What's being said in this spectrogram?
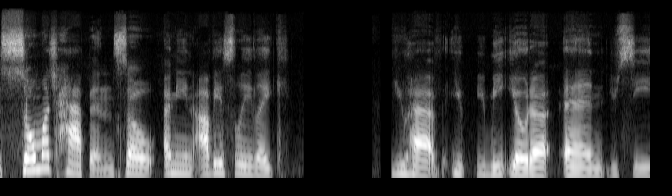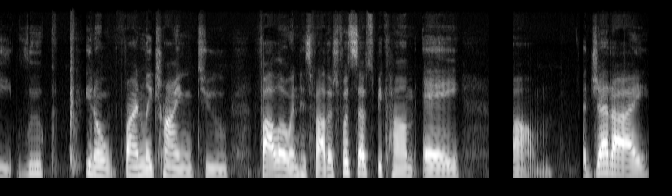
so much happens so i mean obviously like you have you you meet yoda and you see luke you know finally trying to follow in his father's footsteps become a um a jedi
